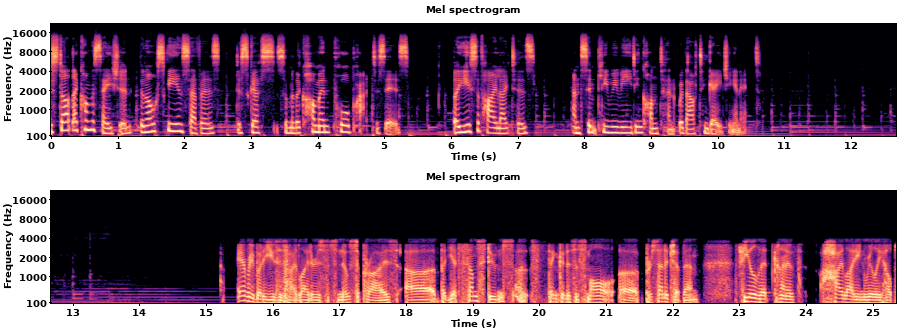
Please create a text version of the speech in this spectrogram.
To start their conversation, Dunlosky and Severs discuss some of the common poor practices, the use of highlighters, and simply rereading content without engaging in it. Everybody uses highlighters, it's no surprise, uh, but yet some students, uh, thank goodness a small uh, percentage of them, feel that kind of highlighting really helps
